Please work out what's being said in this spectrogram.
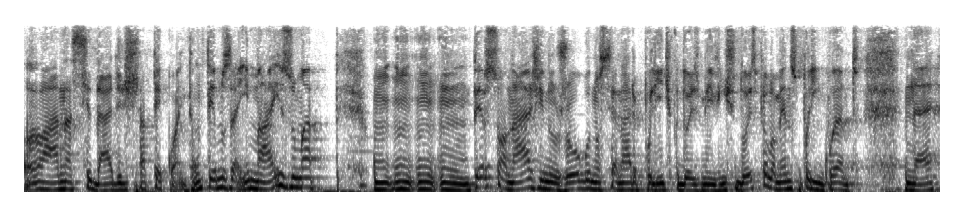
lá na cidade de Chapecó. Então temos aí mais uma um, um, um personagem no jogo no cenário político 2022, pelo menos por enquanto, né?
